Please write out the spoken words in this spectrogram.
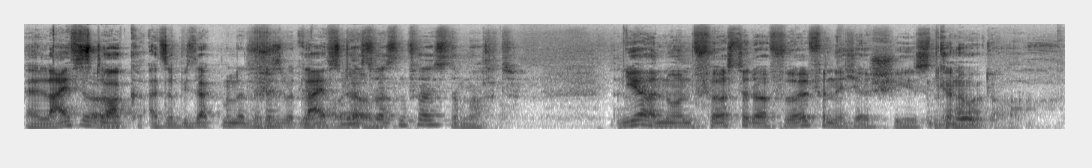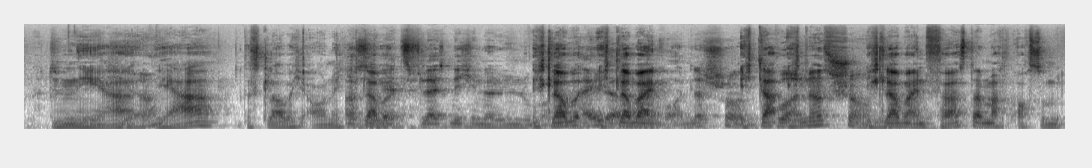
äh, Livestock, also wie sagt man, das das wird Genau Livestock. das, was ein Förster macht. Ja, nur ein Förster darf Wölfe nicht erschießen. Genau. Oh, doch. Ja, Ja? ja, das glaube ich auch nicht. Also ich glaube, jetzt vielleicht nicht in der Lüneburger ich glaube, Heide, ich glaube, ein, woanders schon. Ich, glaub, Woanders ich, schon. Ich glaube, ein Förster macht auch so mit,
